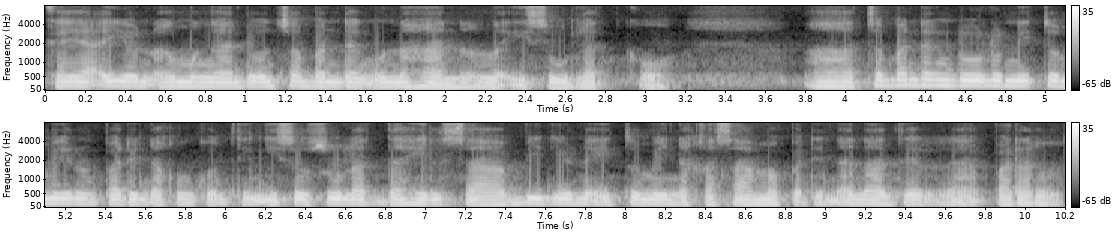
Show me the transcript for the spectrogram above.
kaya ayun ang mga doon sa bandang unahan ang naisulat ko at sa bandang dulo nito mayroon pa rin akong konting isusulat dahil sa video na ito may nakasama pa din another ah, parang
